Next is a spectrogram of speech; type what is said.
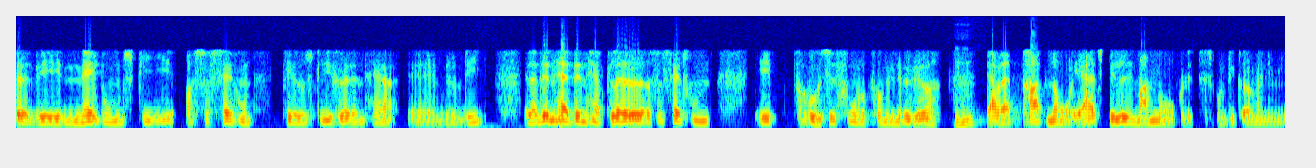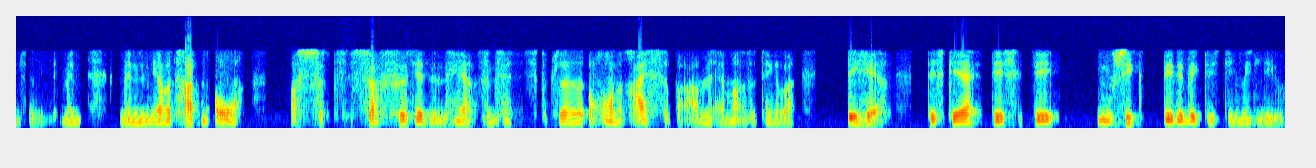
sad ved naboens pige, og så sagde hun, Peter, du skal lige høre den her øh, melodi, eller den her, den her plade, og så satte hun et par hovedtelefoner på mine ører. Mm. Jeg har været 13 år. Jeg har spillet i mange år på det tidspunkt. Det gør man i min familie. Men, men jeg var 13 år, og så, så hørte jeg den her fantastiske plade, og hårene rejste sig på armene af mig, og så tænkte jeg bare, det her, det skal, det, det, musik, det er det vigtigste i mit liv.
